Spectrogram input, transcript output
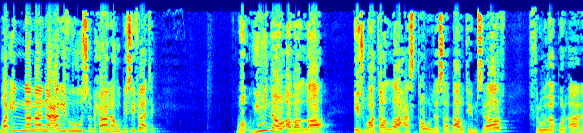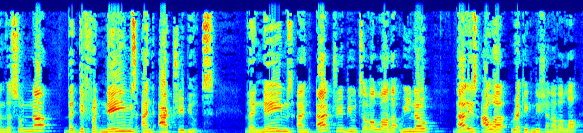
وإنما نعرفه سبحانه بصفاته What we know of Allah is what Allah has told us about Himself through the Quran and the Sunnah, the different names and attributes. The names and attributes of Allah that we know, that is our recognition of Allah.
